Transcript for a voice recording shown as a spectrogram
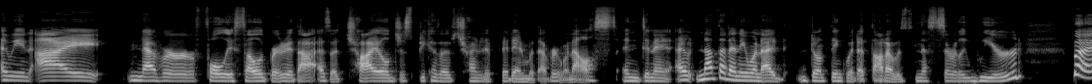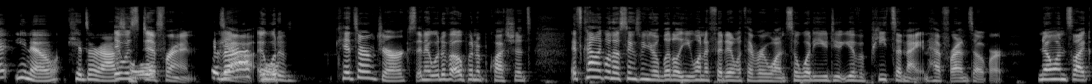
I mean, I never fully celebrated that as a child just because I was trying to fit in with everyone else and didn't. I, not that anyone I don't think would have thought I was necessarily weird, but you know, kids are assholes. It was different. Kids yeah, it would have. Kids are jerks, and it would have opened up questions. It's kind of like one of those things when you're little, you want to fit in with everyone. So what do you do? You have a pizza night and have friends over. No one's like,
